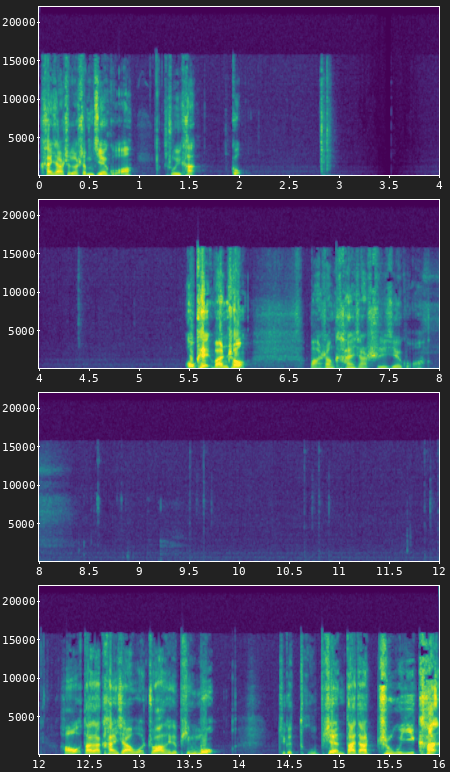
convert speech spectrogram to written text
看一下是个什么结果。注意看。OK，完成，马上看一下实际结果。好，大家看一下我抓的这个屏幕，这个图片大家注意看，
